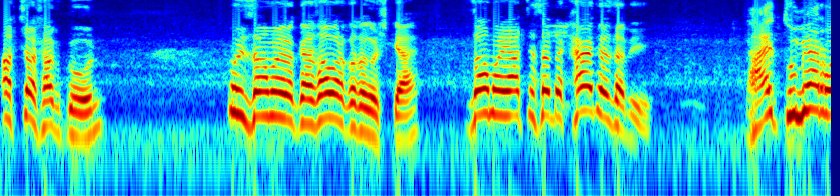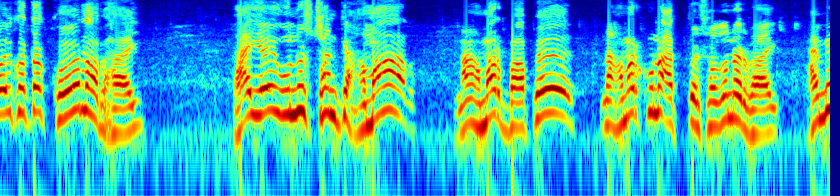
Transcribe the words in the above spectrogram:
আচ্ছা সাবকুন তুই জামাই যাওয়ার কথা কইস কে? জামাই খাই দিয়ে যাবি। ভাই, তুমি আর ওই কথা কো না ভাই। ভাই, এই অনুষ্ঠান কি আমার? না আমার বাপের? না আমার কোন আত্মীয় স্বজনের ভাই? আমি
